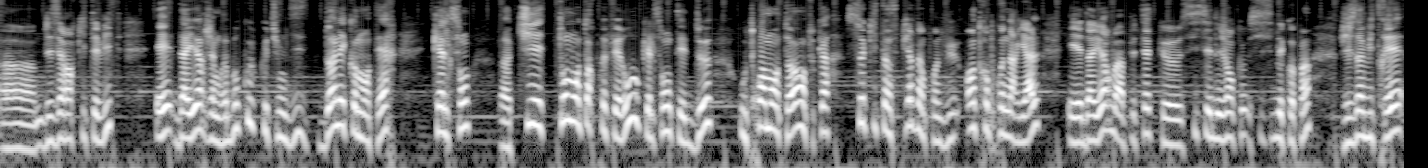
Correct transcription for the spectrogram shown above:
euh, des erreurs qui t'évitent. Et d'ailleurs, j'aimerais beaucoup que tu me dises dans les commentaires quels sont euh, qui est ton mentor préféré ou quels sont tes deux ou trois mentors, en tout cas ceux qui t'inspirent d'un point de vue entrepreneurial. Et d'ailleurs, bah, peut-être que si c'est des gens, si c'est des copains, je les inviterai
